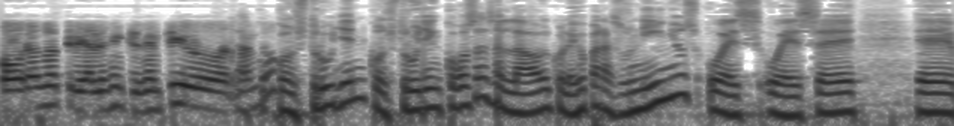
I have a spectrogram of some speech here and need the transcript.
¿Obras materiales en qué sentido, Hernando? ¿Construyen, construyen cosas al lado del colegio para sus niños o es, o es eh, eh,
